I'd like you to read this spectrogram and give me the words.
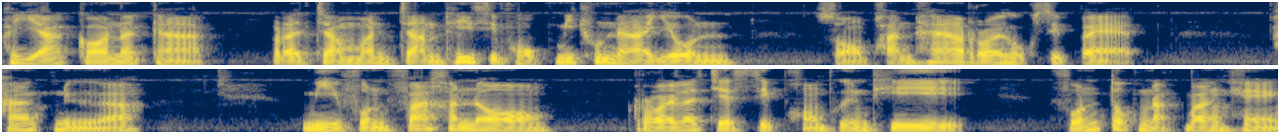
พยากรณ์อากาศ ประจำวันจันทร์ที่ 16 มิถุนายน 2568 ภาคเหนือ มีฝนฟ้าขนองร้อยละ 70 ของพื้นที่ ฝนตกหนักบางแห่ง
